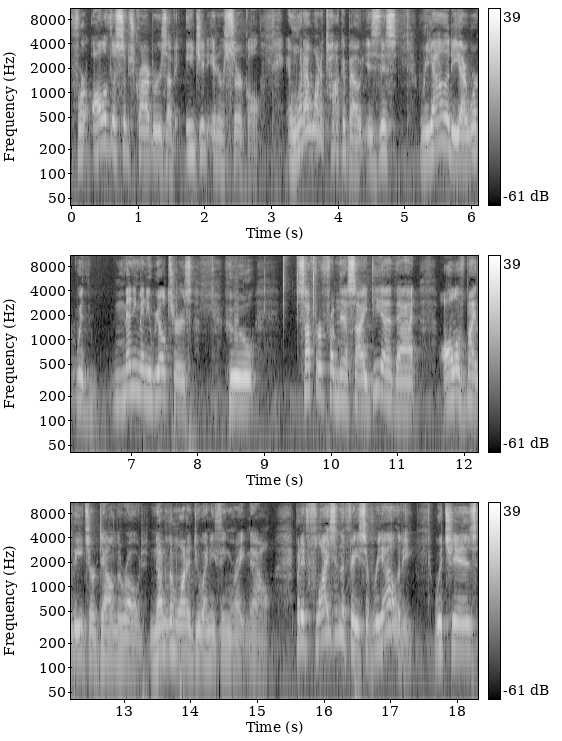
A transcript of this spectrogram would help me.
for all of the subscribers of Agent Inner Circle. And what I want to talk about is this reality. I work with many, many realtors who suffer from this idea that all of my leads are down the road. None of them want to do anything right now. But it flies in the face of reality, which is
